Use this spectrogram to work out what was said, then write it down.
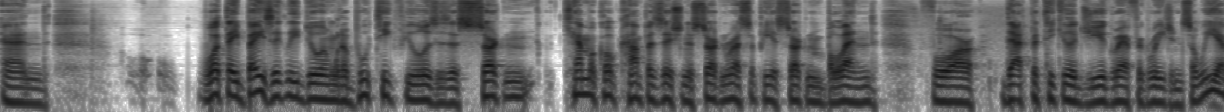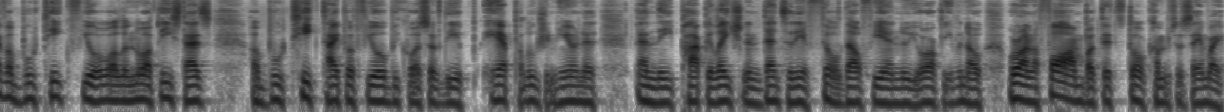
And what they basically do and what a boutique fuel is, is a certain chemical composition, a certain recipe, a certain blend for that particular geographic region. So we have a boutique fuel. Well, the Northeast has a boutique type of fuel because of the air pollution here and the, and the population and density of Philadelphia and New York, even though we're on a farm, but it still comes the same way.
